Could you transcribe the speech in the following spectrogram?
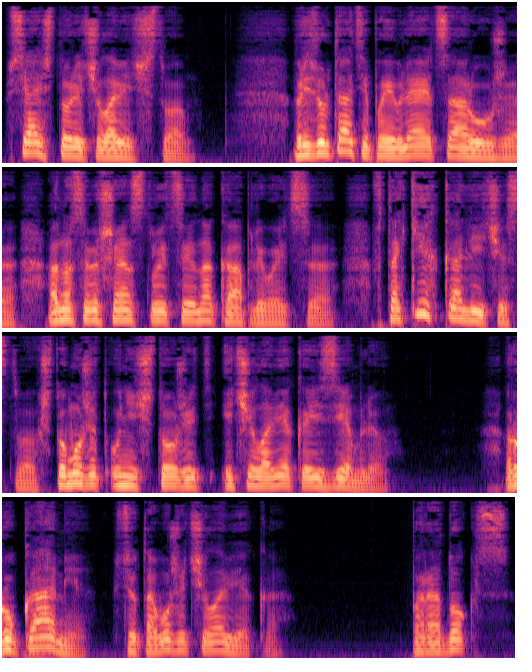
вся история человечества. В результате появляется оружие, оно совершенствуется и накапливается в таких количествах, что может уничтожить и человека, и землю. Руками все того же человека. Парадокс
